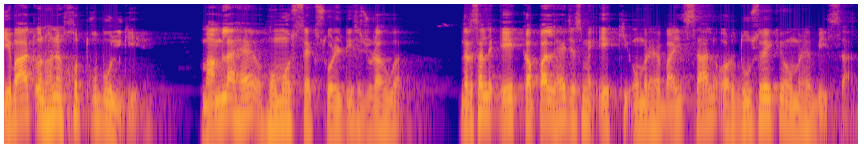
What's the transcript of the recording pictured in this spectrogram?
ये बात उन्होंने खुद कबूल की है। मामला है होमोसेक्सुअलिटी से जुड़ा हुआ। दरअसल एक कपल है जिसमें एक की उम्र है बाईस साल और दूसरे की उम्र है बीस साल।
